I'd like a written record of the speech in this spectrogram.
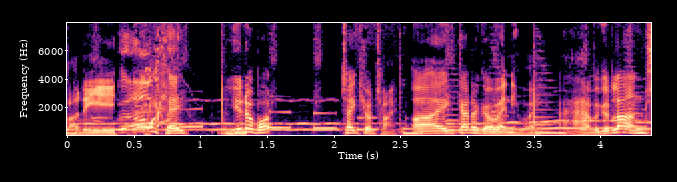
buddy? Okay, you know what? Take your time. I gotta go anyway. Have a good lunch.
